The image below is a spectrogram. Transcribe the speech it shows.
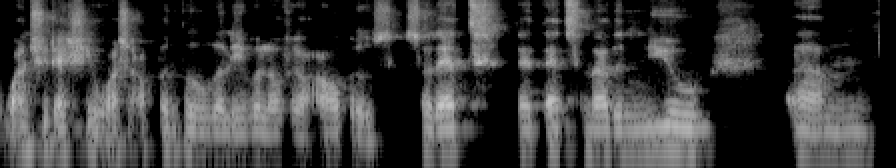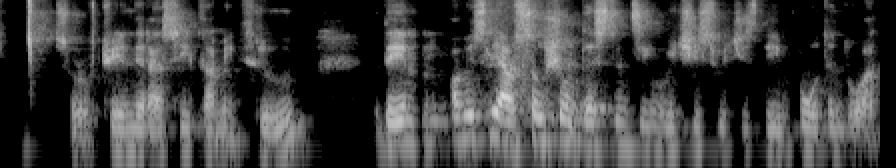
one should actually wash up until the level of your elbows. So that that that's another new um, sort of trend that I see coming through. Then obviously our social distancing, which is which is the important one.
